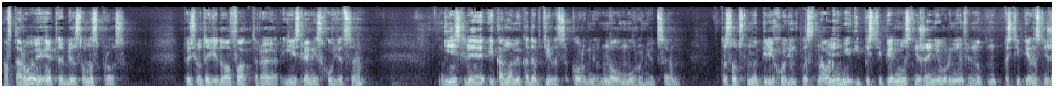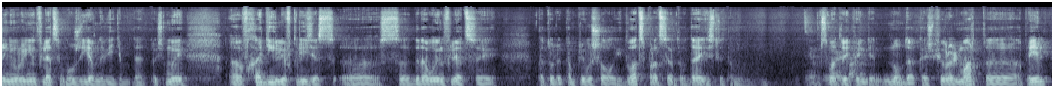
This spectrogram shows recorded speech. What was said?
А второе – это, безусловно, спрос. То есть вот эти два фактора, если они сходятся, если экономика адаптируется к уровню, новому уровню цен, то, собственно, мы переходим к восстановлению и постепенному снижению уровня инфляции. Ну, постепенное снижение уровня инфляции мы уже явно видим. Да? То есть мы э, входили в кризис э, с годовой инфляцией, которая там превышала и 20%, да, если там смотреть. Ну да, конечно, февраль, март, э, апрель.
